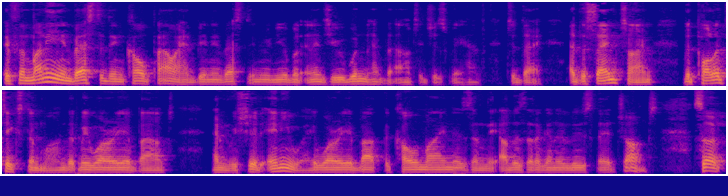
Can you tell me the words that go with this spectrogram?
If the money invested in coal power had been invested in renewable energy, we wouldn't have the outages we have today. At the same time, the politics demand that we worry about, and we should anyway worry about the coal miners and the others that are going to lose their jobs. So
